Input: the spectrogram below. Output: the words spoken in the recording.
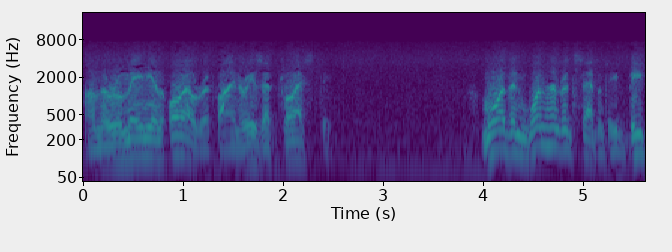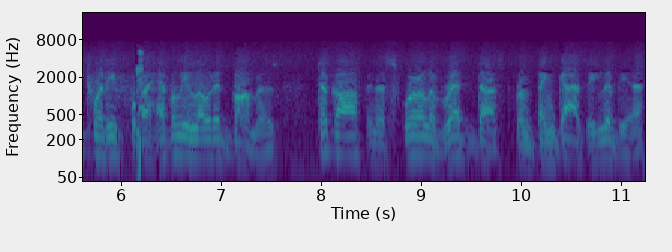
on the Romanian oil refineries at Ploesti. More than 170 B-24 heavily loaded bombers took off in a swirl of red dust from Benghazi, Libya,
